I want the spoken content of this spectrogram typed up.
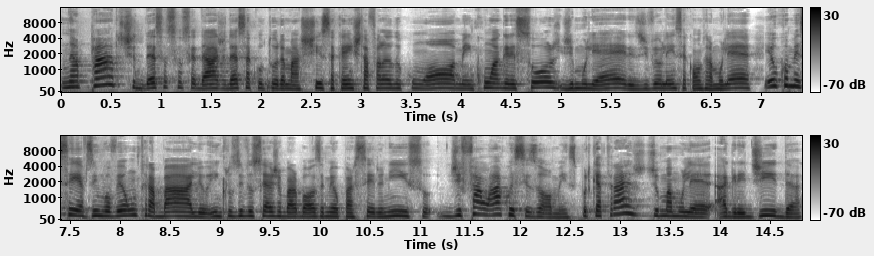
na parte dessa sociedade, dessa cultura machista que a gente está falando com homem, com agressor de mulheres, de violência contra a mulher, eu comecei a desenvolver um trabalho, inclusive o Sérgio Barbosa é meu parceiro nisso, de falar com esses homens, porque atrás de uma mulher agredida,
